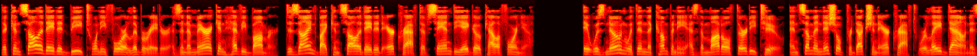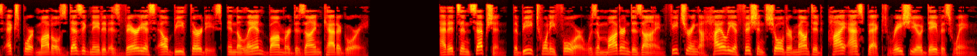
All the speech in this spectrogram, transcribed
The Consolidated B-24 Liberator is an American heavy bomber, designed by Consolidated Aircraft of San Diego, California. It was known within the company as the Model 32, and some initial production aircraft were laid down as export models designated as various LB-30s, in the land bomber design category. At its inception, the B-24 was a modern design featuring a highly efficient shoulder-mounted, high-aspect ratio Davis wing.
